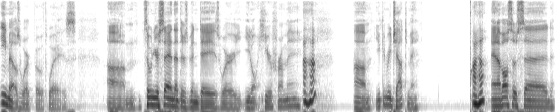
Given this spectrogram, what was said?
emails work both ways. Um, so when you're saying that there's been days where you don't hear from me, Uh huh. um, you can reach out to me. Uh huh. And I've also said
